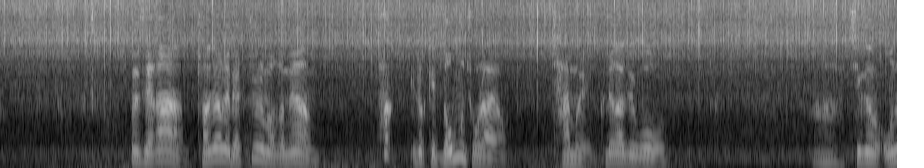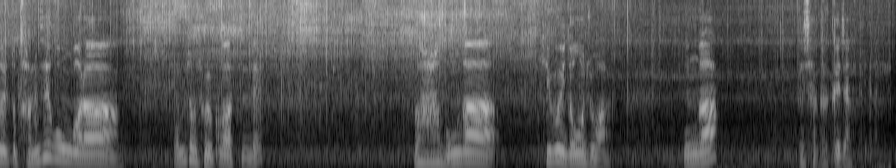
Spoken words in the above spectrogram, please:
그래서 제가 저녁에 맥주를 먹으면 확 이렇게 너무 졸아요. 잠을. 그래가지고 아, 지금 오늘 또 밤새고 온 거라 엄청 좋을 것 같은데? 와 뭔가 기분이 너무 좋아. 뭔가 잠깐 끄자.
